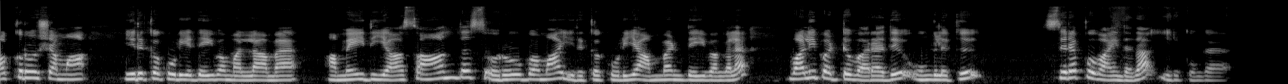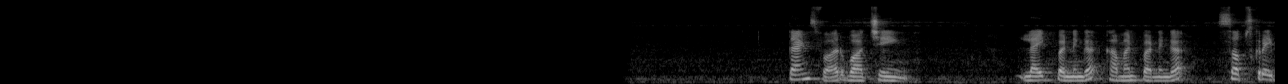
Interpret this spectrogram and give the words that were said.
ஆக்ரோஷமாக இருக்கக்கூடிய தெய்வம் அல்லாமல் அமைதியாக சாந்த ஸ்வரூபமாக இருக்கக்கூடிய அம்மன் தெய்வங்களை வழிபட்டு வர்றது உங்களுக்கு சிறப்பு வாய்ந்ததாக இருக்குங்க. தேங்க்ஸ் ஃபார் வாட்சிங் லைக் பண்ணுங்கள் கமெண்ட் பண்ணுங்கள் సబ్స్క్రైబ్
